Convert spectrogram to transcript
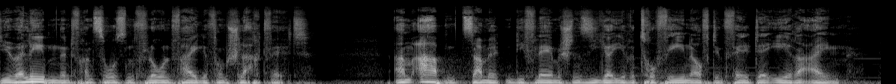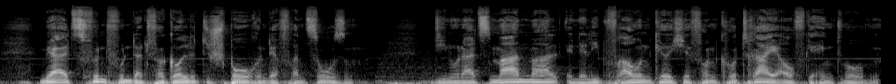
Die überlebenden Franzosen flohen feige vom Schlachtfeld. Am Abend sammelten die flämischen Sieger ihre Trophäen auf dem Feld der Ehre ein. Mehr als 500 vergoldete Sporen der Franzosen, die nun als Mahnmal in der Liebfrauenkirche von Courtrai aufgehängt wurden.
